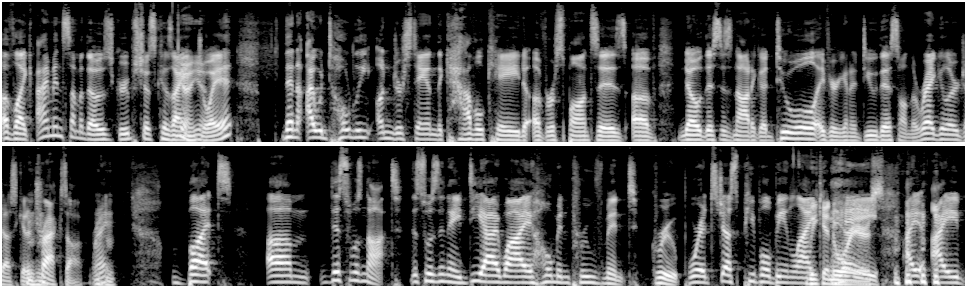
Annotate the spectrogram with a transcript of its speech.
of like I'm in some of those groups just because I Yeah, yeah. enjoy it, then I would totally understand the cavalcade of responses of no, this is not a good tool. If you're going to do this on the regular, just Mm-hmm. get a track saw, right? But um, this was not. This was in a DIY home improvement group where it's just people being like, Weekend "Hey, warriors." I, I,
